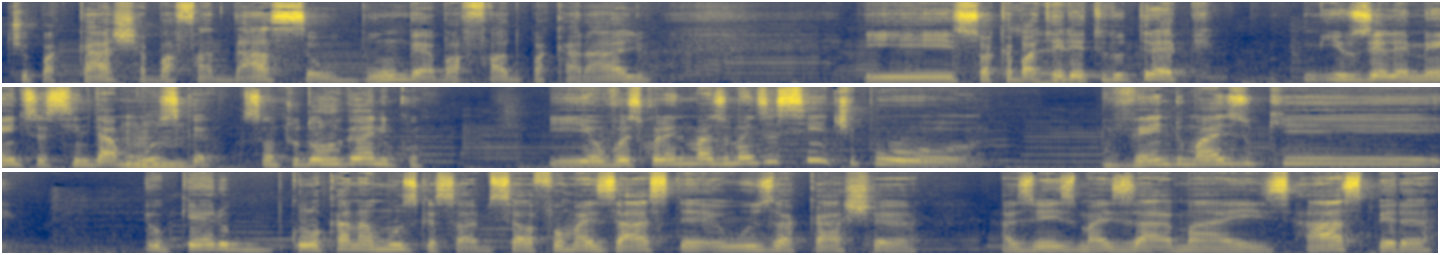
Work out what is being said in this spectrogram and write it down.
Tipo, a caixa abafadaça, o boom é abafado pra caralho. E só que a bateria é tudo trap. E os elementos, assim, da música são tudo orgânico. E eu vou escolhendo mais ou menos assim, tipo, vendo mais o que eu quero colocar na música, sabe? Se ela for mais ácida, eu uso a caixa às vezes mais, mais áspera.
